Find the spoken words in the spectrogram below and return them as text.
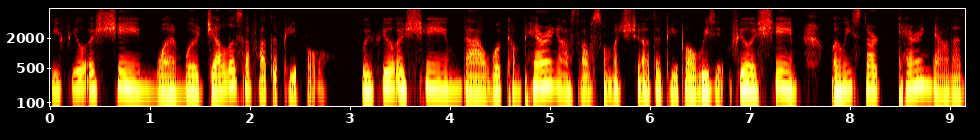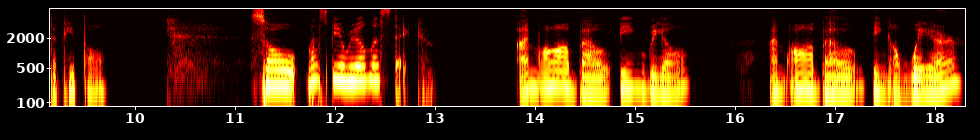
We feel ashamed when we're jealous of other people. We feel ashamed that we're comparing ourselves so much to other people. We feel ashamed when we start tearing down other people. So let's be realistic. I'm all about being real. I'm all about being aware.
